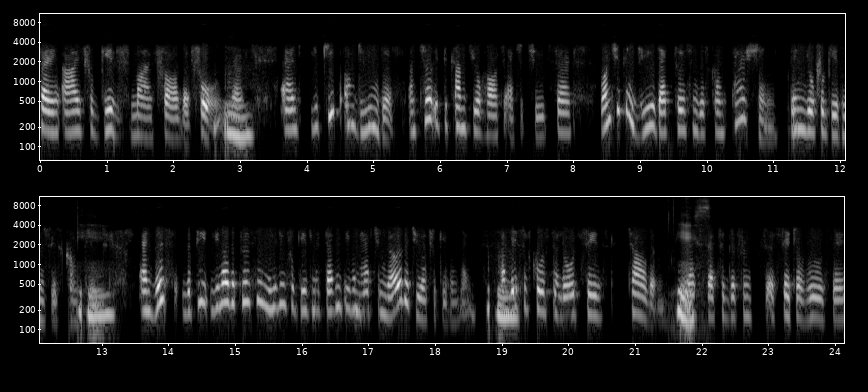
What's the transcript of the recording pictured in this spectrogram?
saying, I forgive my father for, you know. mm, And you keep on doing this until it becomes your heart attitude. So once you can view that person with compassion, then your forgiveness is complete. yeah. And this, the pe- you know, the person needing forgiveness doesn't even have to know that you have forgiven them. Mm. Unless, of course, the Lord says, tell them. Yes. That's, that's a different uh, set of rules there.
